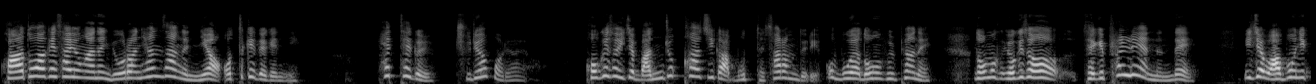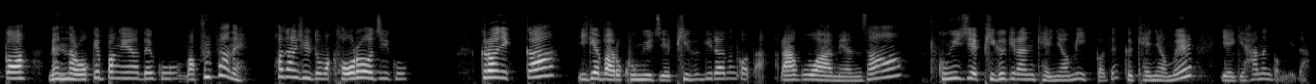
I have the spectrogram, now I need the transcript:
과도하게 사용하는 이런 현상은요 어떻게 되겠니? 혜택을 줄여버려요. 거기서 이제 만족하지가 못해, 사람들이. 어, 뭐야, 너무 불편해. 너무, 여기서 되게 편리했는데, 이제 와 보니까 맨날 어깨빵 해야 되고, 막 불편해. 화장실도 막 더러워지고. 그러니까, 이게 바로 공유지의 비극이라는 거다. 라고 하면서, 공유지의 비극이라는 개념이 있거든. 그 개념을 얘기하는 겁니다.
